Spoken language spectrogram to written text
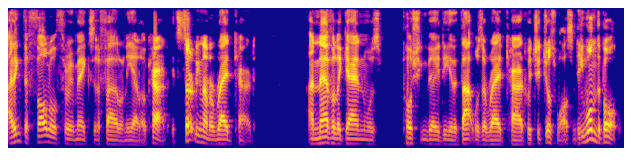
I think the follow through makes it a foul and a yellow card. It's certainly not a red card. And Neville again was pushing the idea that that was a red card, which it just wasn't. He won the ball.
